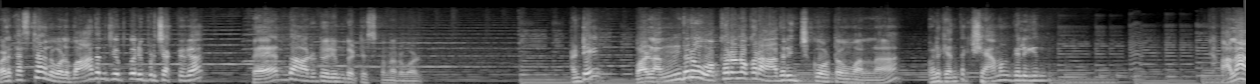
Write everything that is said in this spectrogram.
వాళ్ళ కష్టాలు వాళ్ళ బాధలు చెప్పుకొని ఇప్పుడు చక్కగా పెద్ద ఆడిటోరియం కట్టేసుకున్నారు వాళ్ళు. అంటే వాళ్ళందరూ ఒకరినొకరు ఆదరించుకోవటం వలన వాళ్ళకి ఎంత క్షేమం కలిగింది? అలా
